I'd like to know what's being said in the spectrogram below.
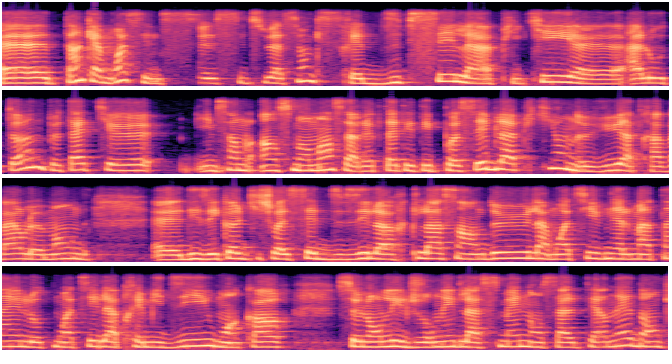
Euh, tant qu'à moi, c'est une situation qui serait difficile à appliquer euh, à l'automne. Peut-être que, il me semble, en ce moment, ça aurait peut-être été possible à appliquer. On a vu à travers le monde euh, des écoles qui choisissaient de diviser leur classe en deux. La moitié venait le matin, l'autre moitié l'après-midi, ou encore, selon les journées de la semaine, on s'alternait. Donc,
